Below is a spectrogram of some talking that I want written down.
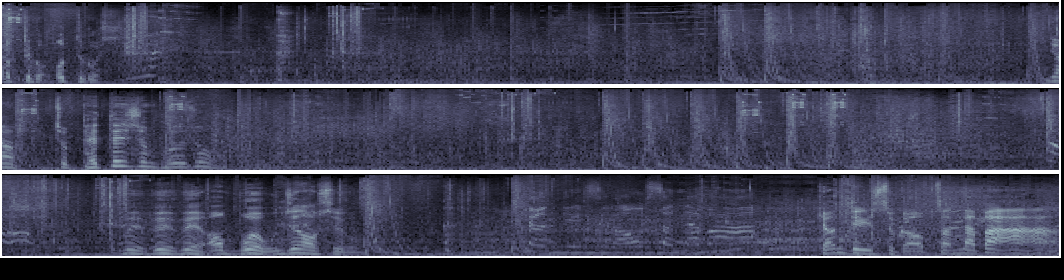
어 뜨거 어 뜨거. 야저 배돼지 좀 보여줘. 왜 왜 왜? 아 뭐야 언제 나왔어 이거? 견딜 수가 없었나 봐. 견딜 수가 없었나 봐.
